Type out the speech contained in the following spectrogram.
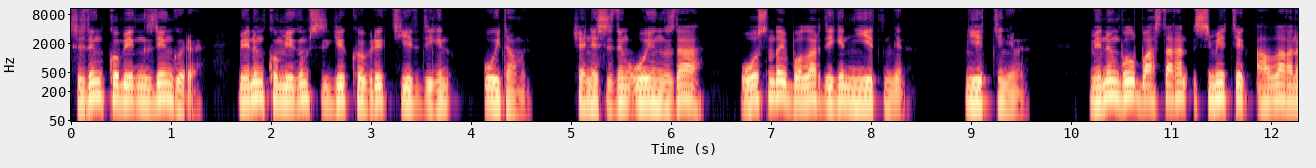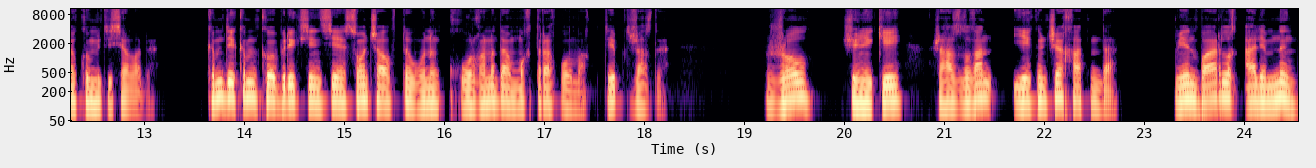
сіздің көмегіңізден гөрі менің көмегім сізге көбірек тиеді деген ойдамын. Және сіздің ойыңызда осындай болар деген ниетіммен ниеттенемін. Менің бұл бастаған ісіме тек алла ғана көмектесе алады. Кімде кім көбірек сенсе соншалықты оның қорғаны да мықтырақ болмақ деп жазды. Жол жөнекей жазылған екінші хатында мен барлық әлемнің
